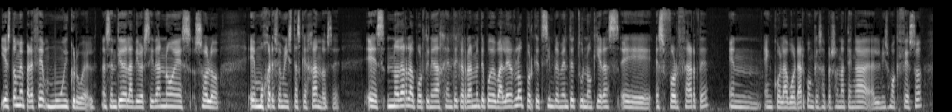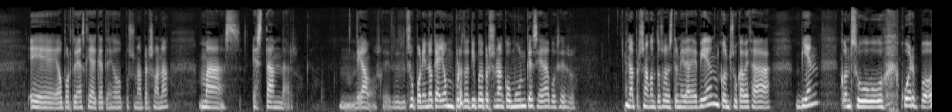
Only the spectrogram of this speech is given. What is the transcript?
Y esto me parece muy cruel. En el sentido de la diversidad no es solo eh, mujeres feministas quejándose, es no dar la oportunidad a gente que realmente puede valerlo porque simplemente tú no quieras eh, esforzarte en, en colaborar con que esa persona tenga el mismo acceso eh, a oportunidades que, que ha tenido pues, una persona más estándar. Digamos, suponiendo que haya un prototipo de persona común que sea, pues eso. Una persona con todas sus extremidades bien, con su cabeza bien, con su cuerpo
